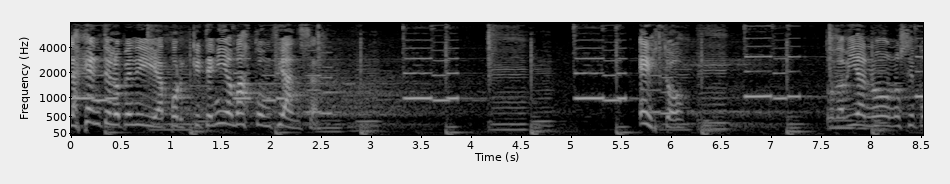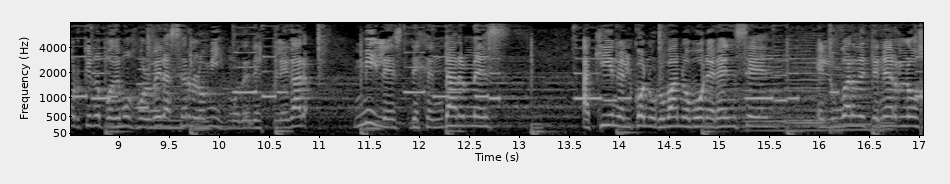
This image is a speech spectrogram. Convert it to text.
La gente lo pedía porque tenía más confianza. Esto todavía no, no sé por qué no podemos volver a hacer lo mismo, de desplegar miles de gendarmes aquí en el conurbano bonaerense, en lugar de tenerlos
